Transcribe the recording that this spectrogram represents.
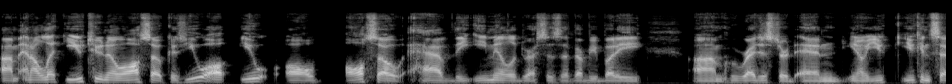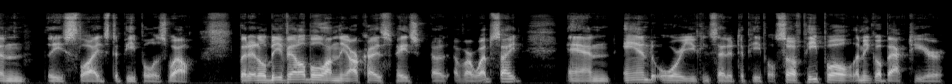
um, and I'll let you two know also because you all you all also have the email addresses of everybody um, who registered, and you know you you can send the slides to people as well. But it'll be available on the archives page of our website, and and or you can send it to people. So if people, let me go back to your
